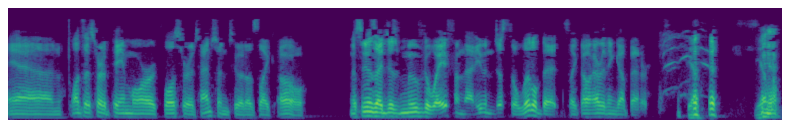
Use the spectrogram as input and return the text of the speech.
And once I started paying more closer attention to it, I was like, oh, and as soon as I just moved away from that, even just a little bit, it's like, oh, everything got better. Yeah. Yep.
